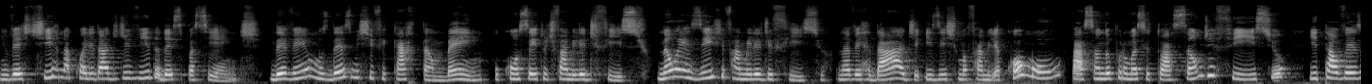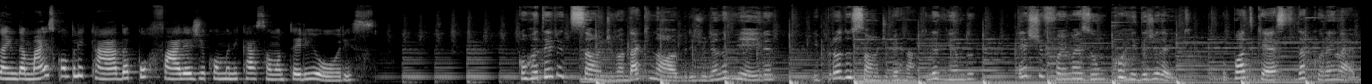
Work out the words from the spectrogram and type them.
Investir na qualidade de vida desse paciente. Devemos desmistificar também o conceito de família difícil. Não existe família difícil. Na verdade, existe uma família comum passando por uma situação difícil e talvez ainda mais complicada por falhas de comunicação anteriores. Com roteiro e edição de Vandac Nobre e Juliana Vieira e produção de Bernardo Levindo, este foi mais um Corrida de Leito, o podcast da Cura em Lab.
